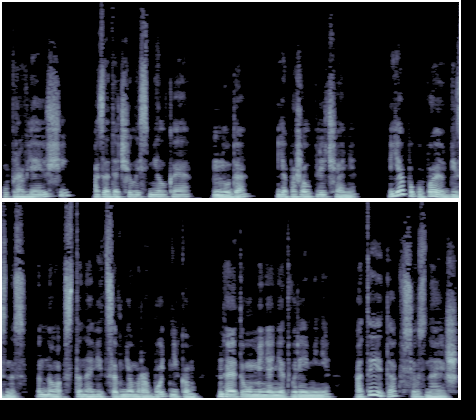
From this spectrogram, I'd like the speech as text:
Управляющий? Озадачилась мелкая. Ну да, я пожал плечами. Я покупаю бизнес, но становиться в нем работником, на это у меня нет времени. А ты и так все знаешь.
